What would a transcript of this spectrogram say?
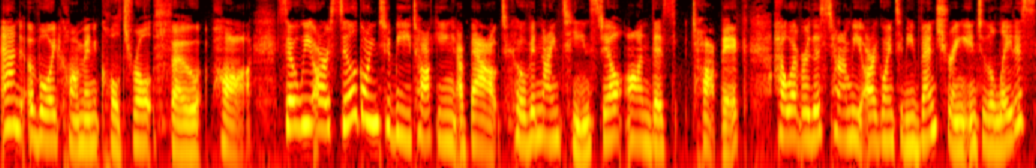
and avoid common cultural faux pas. So, we are still going to be talking about COVID 19, still on this topic. However, this time we are going to be venturing into the latest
